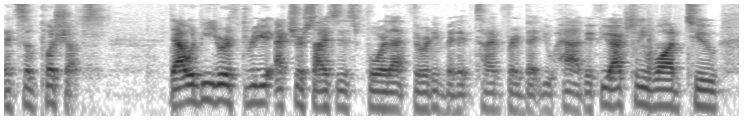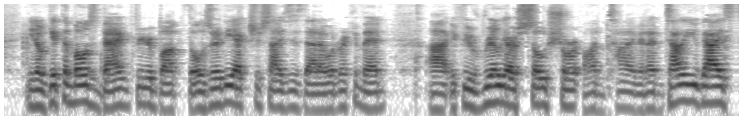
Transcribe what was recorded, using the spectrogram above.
and some push ups. that would be your three exercises for that 30 minute time frame that you have. If you actually want to, you know, get the most bang for your buck, those are the exercises that I would recommend. Uh, if you really are so short on time, and I'm telling you guys,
